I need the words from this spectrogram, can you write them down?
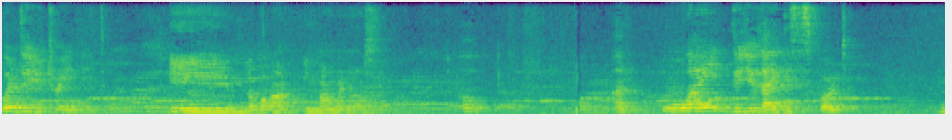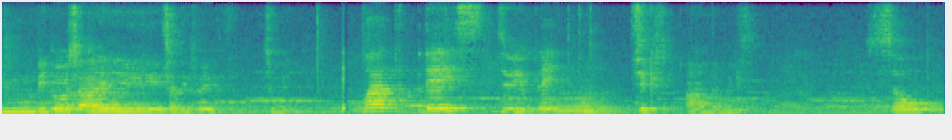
Where do you train it? In Lo Pagán, in Mount Oh. And why do you like this sport? Mm, Because I satisfied to me. What days do you play? Six and the weeks. So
